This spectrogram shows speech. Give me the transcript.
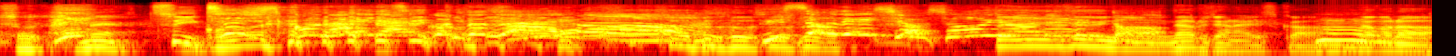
そうですね。ついこのこないだのことだよ。嘘でしょ、そうと言わいうふう。にれると。なるじゃないですか、だから、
